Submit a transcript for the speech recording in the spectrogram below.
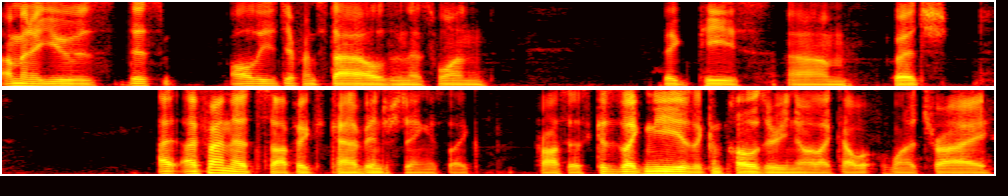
I'm gonna use this all these different styles in this one big piece, um, which I, I find that topic kind of interesting. Is like process because like me as a composer, you know, like I w- want to try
